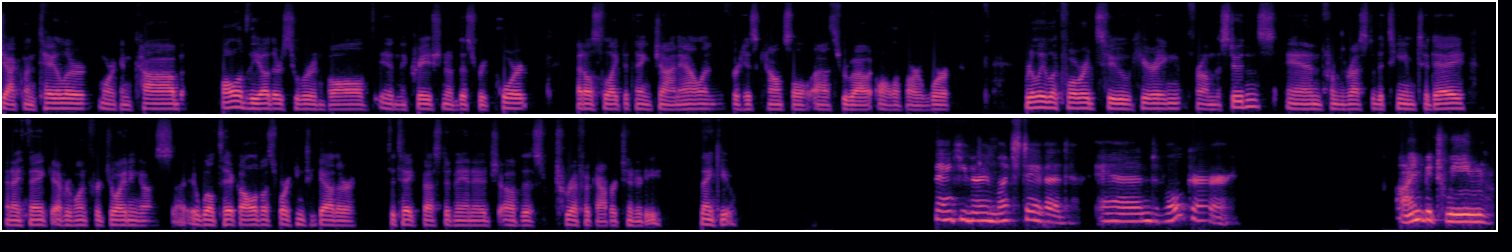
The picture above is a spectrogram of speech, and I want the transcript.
Jacqueline Taylor, Morgan Cobb, all of the others who were involved in the creation of this report. I'd also like to thank John Allen for his counsel uh, throughout all of our work. Really look forward to hearing from the students and from the rest of the team today. And I thank everyone for joining us. Uh, it will take all of us working together to take best advantage of this terrific opportunity. Thank you. Thank you very much, David. And Volker. I'm between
